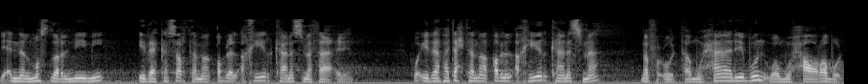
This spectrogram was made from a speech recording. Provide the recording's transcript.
لأن المصدر الميمي إذا كسرت ما قبل الأخير كان اسم فاعل وإذا فتحت ما قبل الأخير كان اسم مفعول فمحارب ومحارب.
